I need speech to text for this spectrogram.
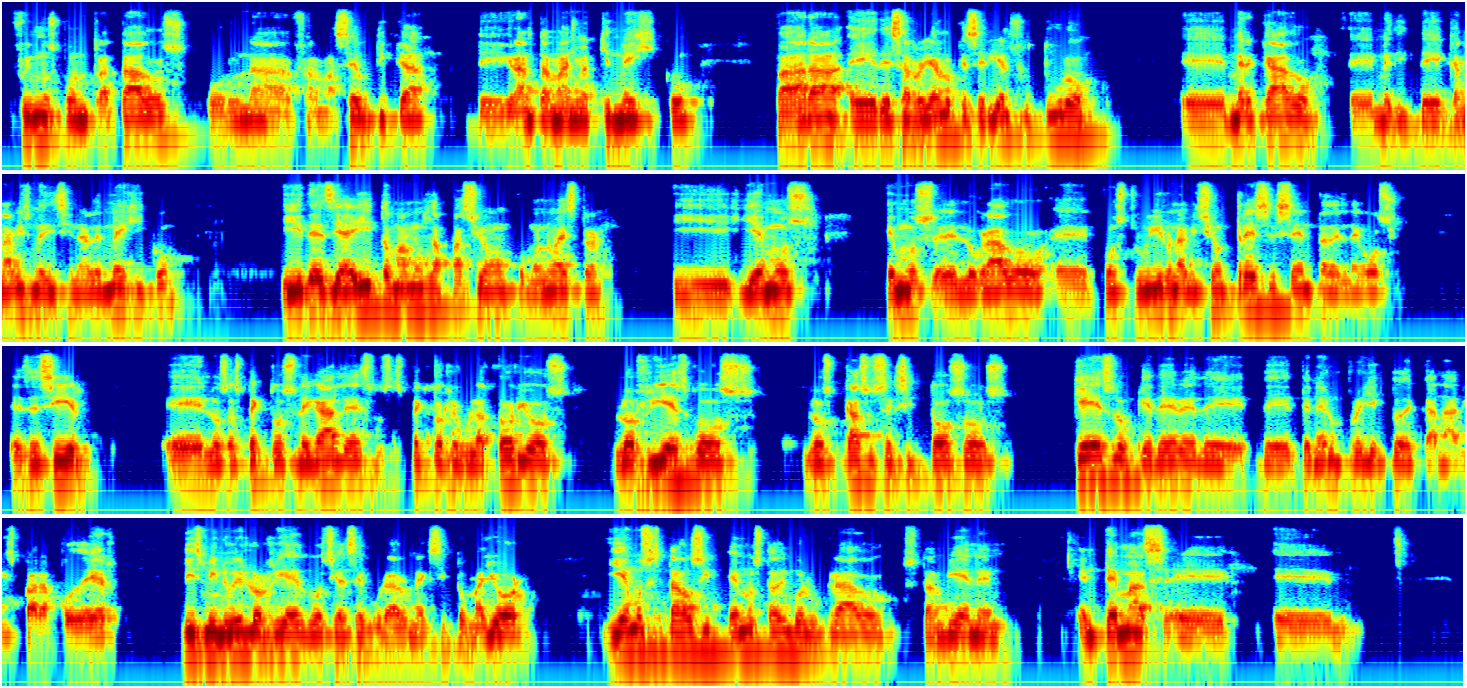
fuimos contratados por una farmacéutica de gran tamaño aquí en México para eh, desarrollar lo que sería el futuro eh, mercado eh, de cannabis medicinal en México. Y desde ahí tomamos la pasión como nuestra y, hemos, hemos logrado construir una visión 360 del negocio. Es decir, los aspectos legales, los aspectos regulatorios, los riesgos, los casos exitosos, qué es lo que debe de, de tener un proyecto de cannabis para poder disminuir los riesgos y asegurar un éxito mayor. Y hemos estado, hemos estado involucrados también en, en temas eh, eh,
